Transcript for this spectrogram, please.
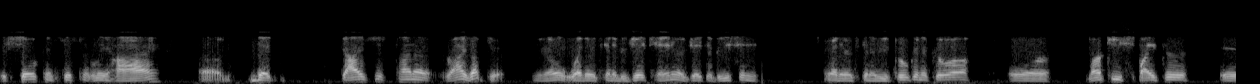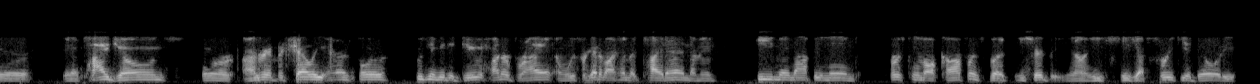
is so consistently high um, that guys just kind of rise up to it. You know, whether it's going to be Jake Haener or Jacob Eason, whether it's going to be Puka Nacua or Marquis Spiker or, you know, Ty Jones or Andre Baccellia, Aaron Fuller, who's going to be the dude, Hunter Bryant, and we forget about him at tight end. I mean, he may not be named first team all conference, but he should be. You know, he's he's got freaky ability.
